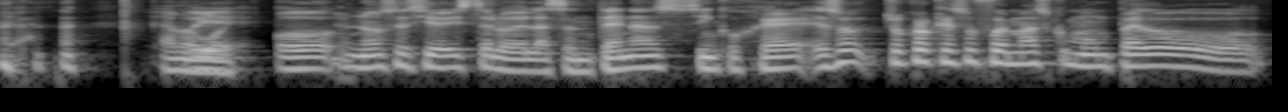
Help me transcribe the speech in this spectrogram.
Ya, ya me Oye, voy. o no sé si oíste lo de las antenas 5G. Eso, yo creo que eso fue más como un pedo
